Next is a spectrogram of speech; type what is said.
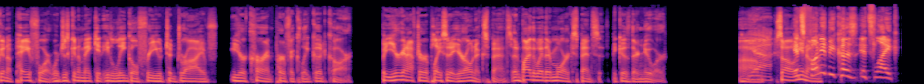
going to pay for it. We're just going to make it illegal for you to drive your current perfectly good car. But you're going to have to replace it at your own expense. And by the way, they're more expensive because they're newer. Um, Yeah. So it's you know, funny because it's like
